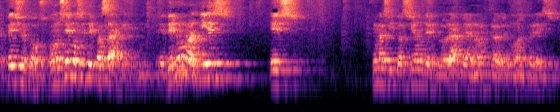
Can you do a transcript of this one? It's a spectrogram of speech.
Efesios 2. Conocemos este pasaje. Del 1 al 10 es una situación deplorable a nuestra del 1 al 3.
